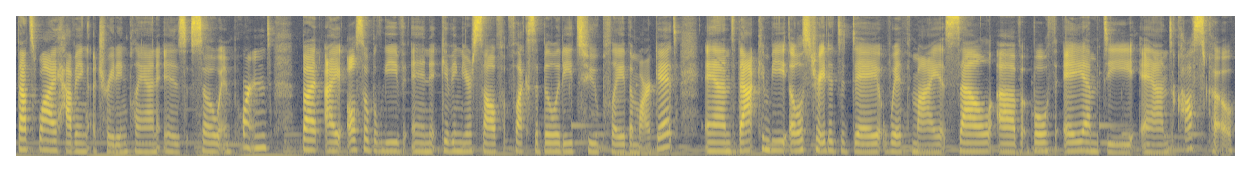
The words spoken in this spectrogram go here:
That's why having a trading plan is so important, but I also believe in giving yourself flexibility to play the market, and that can be illustrated today with my sell of both AMD and Costco.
